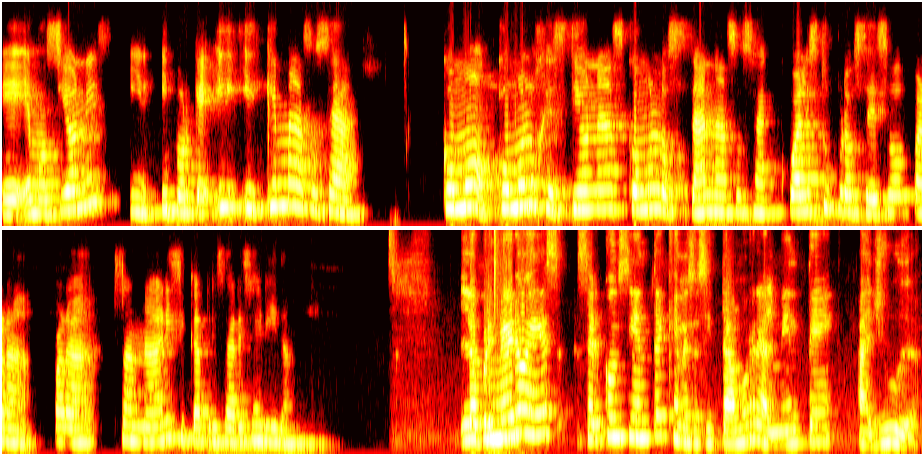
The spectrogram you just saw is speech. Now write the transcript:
eh, emociones, y, y por qué, y, y, qué más, o sea, ¿cómo, ¿cómo lo gestionas, cómo lo sanas, o sea, cuál es tu proceso para, para sanar y cicatrizar esa herida? Lo primero es ser consciente que necesitamos realmente ayuda.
